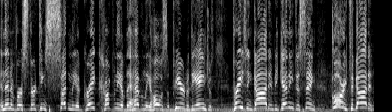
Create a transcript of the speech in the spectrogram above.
and then in verse 13, suddenly a great company of the heavenly hosts appeared with the angels, praising God and beginning to sing, Glory to God. And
